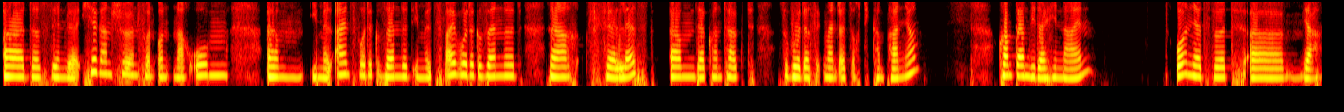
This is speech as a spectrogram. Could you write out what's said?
Äh, das sehen wir hier ganz schön von unten nach oben. Ähm, E-Mail 1 wurde gesendet, E-Mail 2 wurde gesendet. Danach verlässt ähm, der Kontakt sowohl das Segment als auch die Kampagne, kommt dann wieder hinein und jetzt wird äh, ja,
